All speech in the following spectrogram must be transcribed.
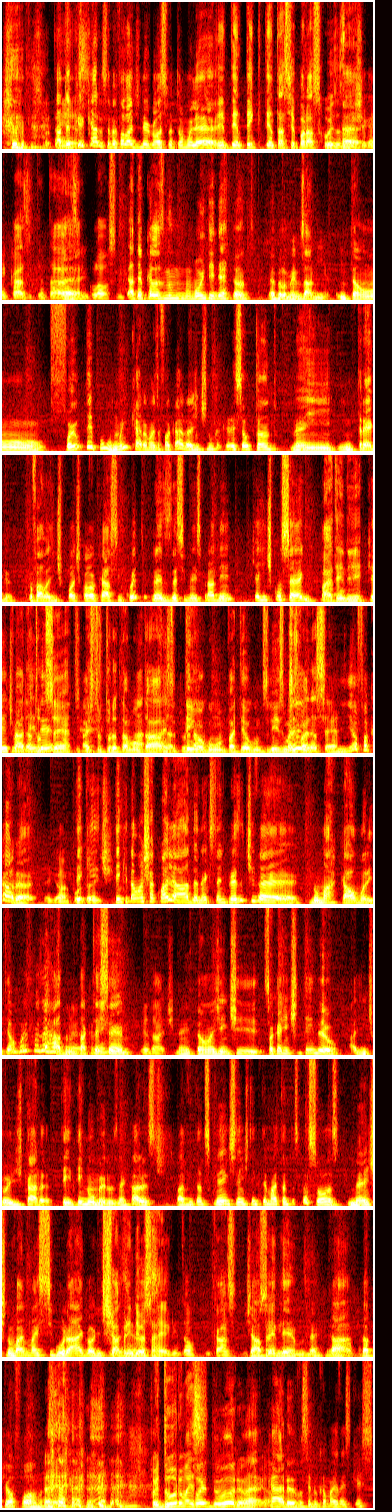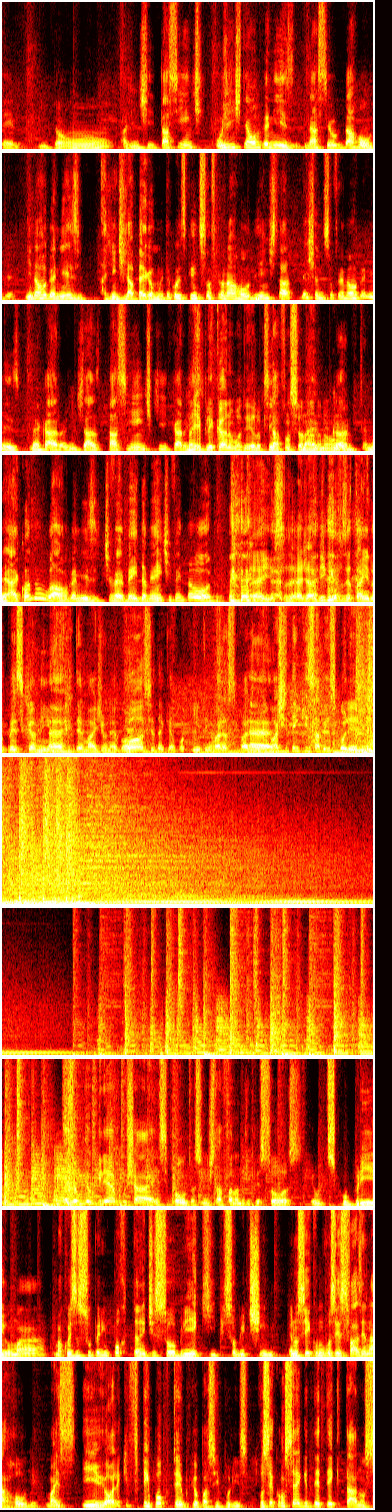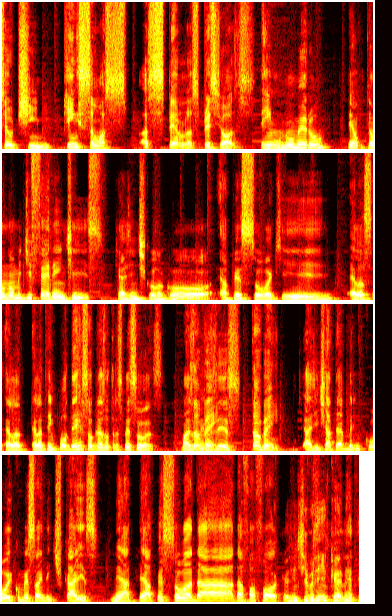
Até porque, essa. cara, você vai falar de negócio pra tua mulher. Tem, tem- tem que tentar separar as coisas, né? É. Chegar em casa e tentar É. desvincular o assunto. Até porque elas não, não vão entender tanto, né? Pelo menos a minha. Então, foi um tempo ruim, cara, mas eu falo, cara, a gente nunca cresceu tanto, né? Em, em entrega. Eu falo, a gente pode colocar 50 empresas desse mês pra dentro, que a gente consegue, Vai atender. que a gente vai, Vai, dar atender. tudo certo. A estrutura tá montada. estrutura tem tá- algum, vai ter algum deslize, mas Sim. vai dar certo. E eu falo, cara, Legal, tem importante. que, tem que dar uma chacoalhada, né? Que se a empresa tiver no mar calmo ali, tem alguma coisa errada, É, não tá tem. crescendo. Verdade. né? Então a gente. Só que a gente entendeu. A gente hoje, cara, tem, tem números, né, cara? Vai vir tantos clientes, a gente tem que ter mais tantas pessoas. Né? A gente não vai mais segurar igual a gente Já aprendeu antes. essa regra, então, em casa? Já Consegue- aprendemos, né? Da, da pior forma. Foi duro, mas. Foi duro, né? Legal. Cara, você nunca mais vai esquecer. né? Então, a gente tá ciente. Hoje a gente tem a Organize, que nasceu da Holder. E na Organize, a gente já pega muita coisa que a gente sofreu na Holder e a gente tá deixando de sofrer na Organize, né, cara? A gente já tá ciente que, cara, a Tá gente replicando o modelo que Sim, tá funcionando vai no. né? Aí quando a Organize estiver bem também, a gente inventa outra. É isso. Eu já vi que você tá indo pra esse caminho, né? de ter mais de um negócio, e daqui a pouquinho tem várias. várias... É. Eu acho que tem que saber escolher mesmo. Queria puxar esse ponto, assim, a gente tá falando de pessoas, eu descobri uma, uma coisa super importante sobre equipe, sobre time. Eu não sei como vocês fazem na Holder, mas, e olha que tem pouco tempo que eu passei por isso. Você consegue detectar no seu time quem são as, as pérolas preciosas? Tem um número, tem, um- tem um nome diferente isso. Que a gente colocou. É a pessoa que. Ela, ela, ela tem poder sobre as outras pessoas. Mais ou Também. menos isso. Também. A gente até brincou e começou a identificar isso, né? Até a pessoa da, da fofoca, a gente brinca, né?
